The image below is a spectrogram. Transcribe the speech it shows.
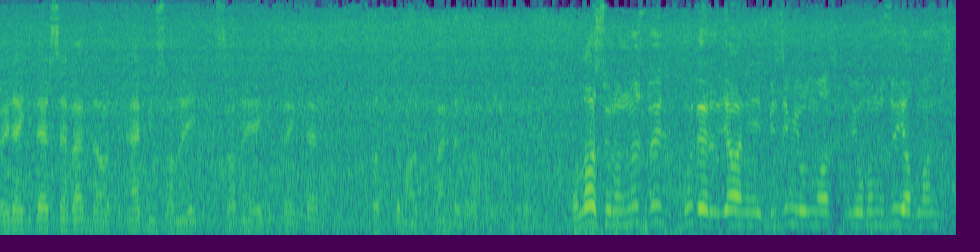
Böyle giderse ben de artık her gün sanayi, sanayiye gitmekten bıktım artık. Ben de bırakacağım. Valla sorunumuz bu- budur yani bizim yolumuz, yolumuzu yapmamızı,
